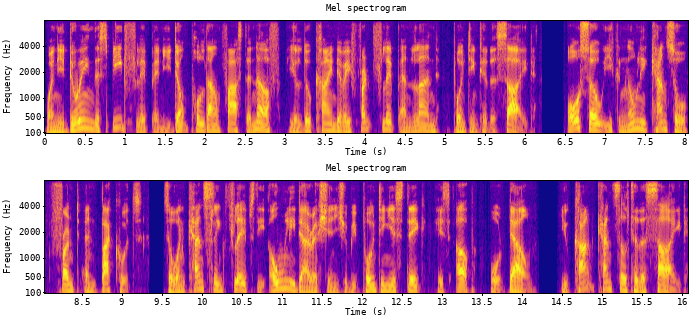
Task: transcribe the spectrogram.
When you're doing the speed flip and you don't pull down fast enough, you'll do kind of a front flip and land pointing to the side. Also, you can only cancel front and backwards. So when cancelling flips, the only direction you should be pointing your stick is up or down. You can't cancel to the side.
